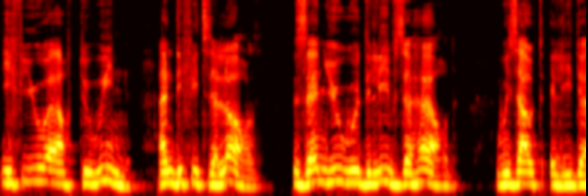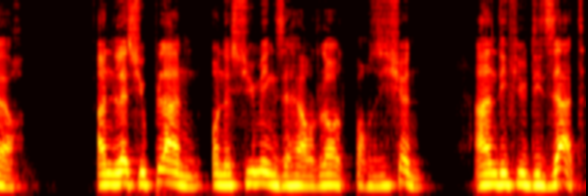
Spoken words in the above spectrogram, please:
If you were to win and defeat the Lord, then you would leave the herd without a leader, unless you plan on assuming the herd lord position. And if you did that,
